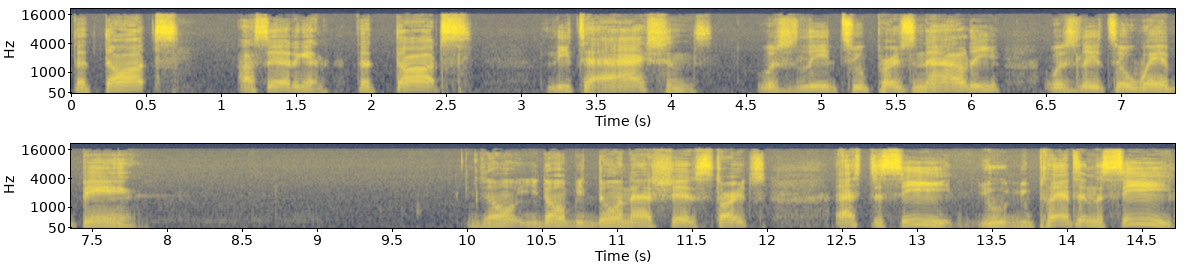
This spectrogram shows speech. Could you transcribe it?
The thoughts, I'll say it again. The thoughts lead to actions, which lead to personality, which lead to a way of being. You don't you don't be doing that shit. Starts that's the seed. You you planting the seed.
